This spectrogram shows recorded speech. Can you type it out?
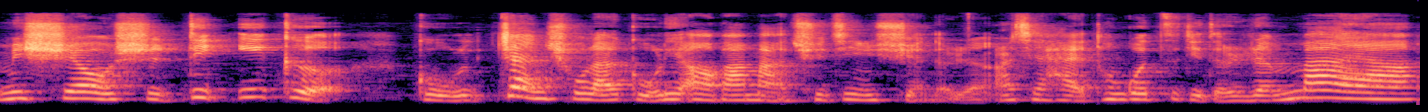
Michelle 是第一个。鼓站出来鼓励奥巴马去竞选的人，而且还通过自己的人脉啊，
